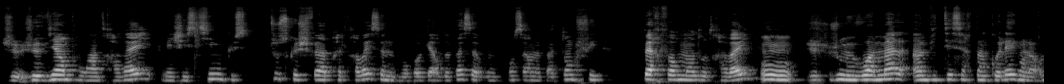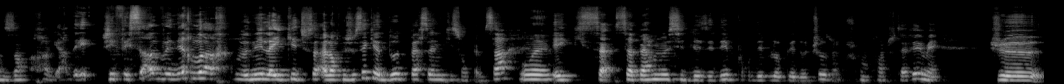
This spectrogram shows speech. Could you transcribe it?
je, je viens pour un travail, mais j'estime que tout ce que je fais après le travail, ça ne vous regarde pas, ça vous ne concerne pas. Tant que je suis performante au travail, mm. je, me vois mal inviter certains collègues en leur disant regardez j'ai fait ça venez voir venez liker tout ça alors que je sais qu'il y a d'autres personnes qui sont comme ça et qui, ça, ça permet aussi de les aider pour développer d'autres choses. Donc je comprends tout à fait mais je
